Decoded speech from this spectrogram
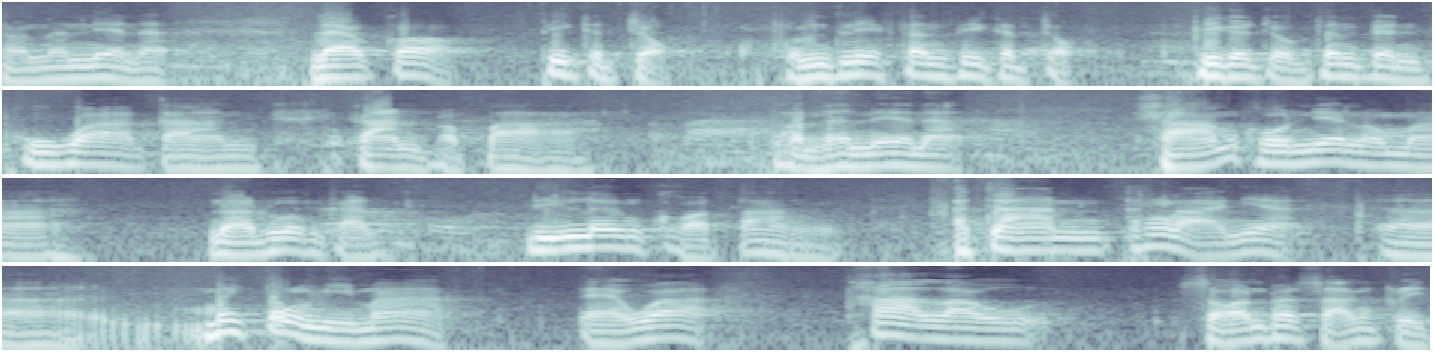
ตอนนั้นเนี่ยนะแล้วก็พี่กระจก ผมเรียกท่านพี่กระจก พี่กระจกท่านเป็นผู้ว่าการการประปา ตอนนั้นเนี่ยนะสามคนเนี่ยเรามามาร่วมกันนี่เริ่มก่อตั้ง อาจารย์ทั้งหลายเนี่ยไม่ต้องมีมาก แต่ว่าถ้าเราสอนภาษาอังกฤษ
